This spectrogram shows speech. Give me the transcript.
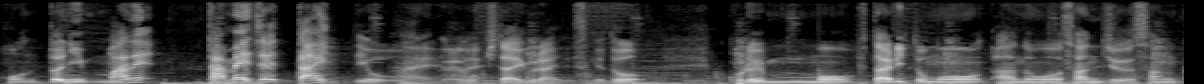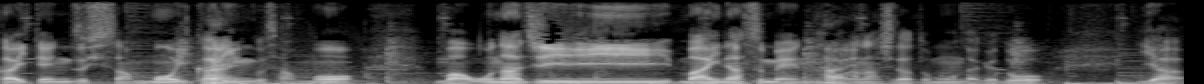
本当に真似、ダメ、絶対ってお,、はいはい。きたいぐらいですけど、これもう2人ともあの33回転寿司さんもイカリングさんも、まあ、同じマイナス面の話だと思うんだけど、い、や、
